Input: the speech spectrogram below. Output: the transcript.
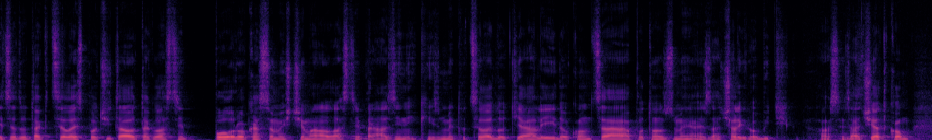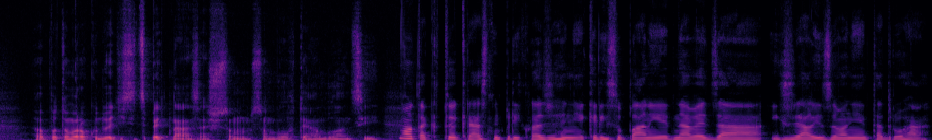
keď sa to tak celé spočítalo, tak vlastne pol roka som ešte mal vlastne prázdniny, kým sme to celé dotiahli do konca a potom sme aj začali robiť vlastne začiatkom potom roku 2015, až som, som bol v tej ambulancii. No tak to je krásny príklad, že niekedy sú plány jedna vec a ich zrealizovanie tá druhá.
